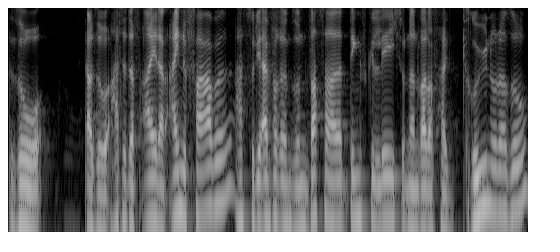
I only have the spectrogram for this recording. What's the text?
so, also hatte das Ei dann eine Farbe? Hast du die einfach in so ein Wasserdings gelegt und dann war das halt grün oder so?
